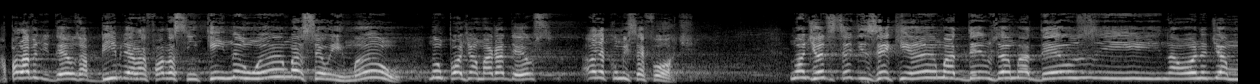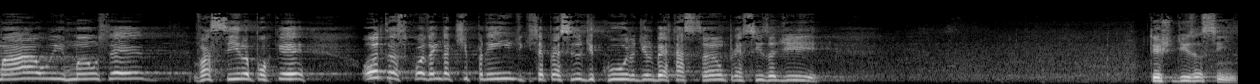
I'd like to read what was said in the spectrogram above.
A palavra de Deus, a Bíblia, ela fala assim: quem não ama seu irmão, não pode amar a Deus. Olha como isso é forte. Não adianta você dizer que ama a Deus, ama a Deus e na hora de amar o irmão você vacila porque outras coisas ainda te prende, que você precisa de cura, de libertação, precisa de. O texto diz assim:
